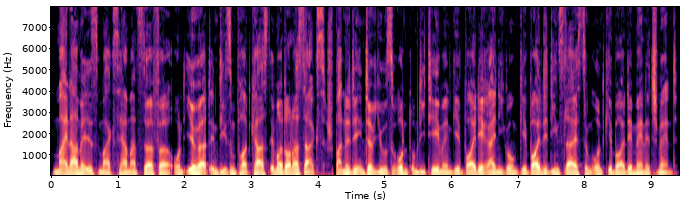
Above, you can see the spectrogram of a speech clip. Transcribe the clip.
Mein Name ist Max Hermannsdörfer und ihr hört in diesem Podcast immer donnerstags spannende Interviews rund um die Themen Gebäudereinigung, Gebäudedienstleistung und Gebäudemanagement.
